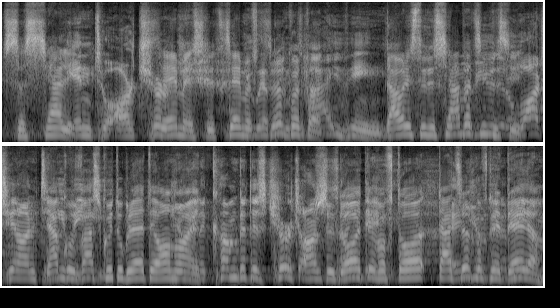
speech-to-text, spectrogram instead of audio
са сяли into our church. семе след семе в църквата. Давали сте десятъците си. Някои от вас, които гледате онлайн, ще дойдете в тази църква в неделя.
